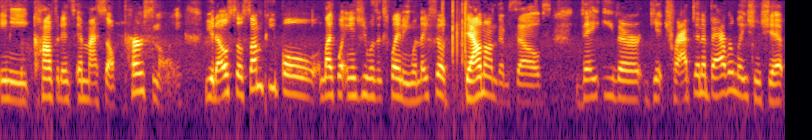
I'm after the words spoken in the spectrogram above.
any confidence in myself personally. You know, so some people, like what Angie was explaining, when they feel down on themselves, they either get trapped in a bad relationship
